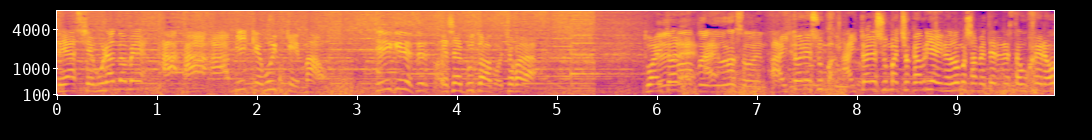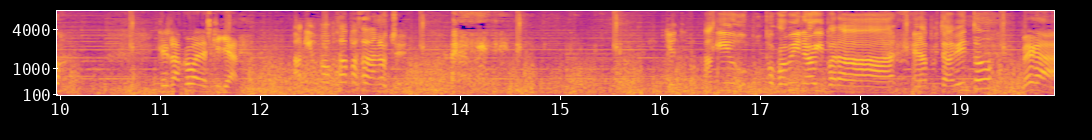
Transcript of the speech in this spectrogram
de asegurándome a, a- a mí que voy quemado. Tiene que ir de cerca. Es el puto amo, chócala. Tú, Aitor. Aitor, es un, Seguro. Aitor es un macho cabría y nos vamos a meter en este agujero, que es la cueva de esquillar. Aquí vamos a pasar la noche. Aquí un poco vino aquí para el apistamiento. Venga,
